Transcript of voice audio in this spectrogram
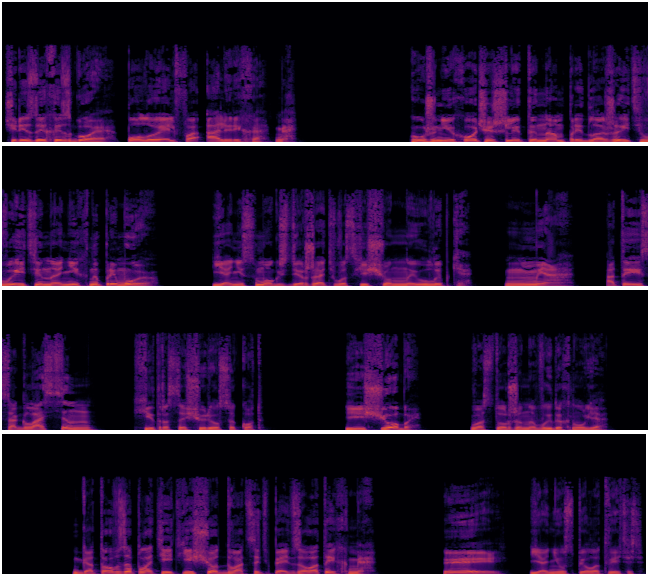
через их изгоя, полуэльфа Альриха, мя. Уж не хочешь ли ты нам предложить выйти на них напрямую?» Я не смог сдержать восхищенной улыбки. «Мя, а ты согласен?» – хитро сощурился кот. «Еще бы!» – восторженно выдохнул я. «Готов заплатить еще двадцать пять золотых, мя?» «Эй!» – я не успел ответить.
